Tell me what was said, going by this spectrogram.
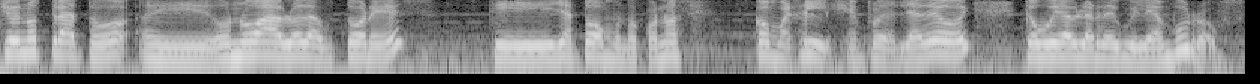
yo no trato eh, o no hablo de autores que ya todo el mundo conoce. Como es el ejemplo del día de hoy, que voy a hablar de William Burroughs.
